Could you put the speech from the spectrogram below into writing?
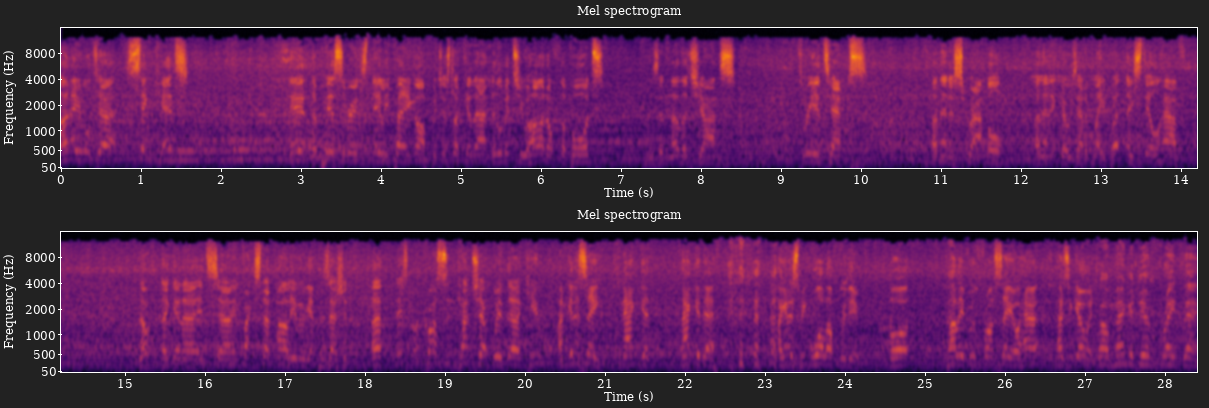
unable to sink it. the perseverance nearly paying off, but just look at that. A little bit too hard off the boards. There's another chance. Three attempts, and then a scramble, and then it goes out of play. But they still have... No, they're gonna, it's, uh, in fact, Stade Malien will get possession. Um, let's go across and catch up with uh, Q. I'm gonna say Nanga, Nangadef. I'm gonna speak Wolof with you. Or Parlez-vous français, or how, how's it going? Well, Mangadev right back,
